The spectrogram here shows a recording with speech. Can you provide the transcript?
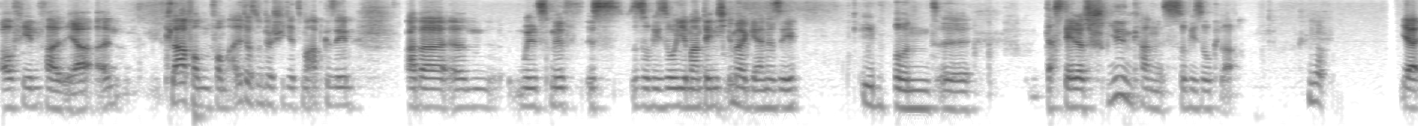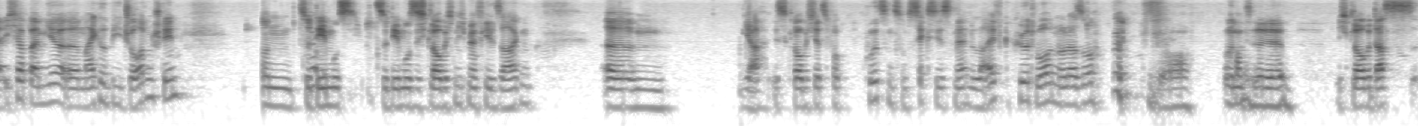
Auf jeden Fall, ja. Ähm, klar, vom, vom Altersunterschied jetzt mal abgesehen, aber ähm, Will Smith ist sowieso jemand, den ich immer gerne sehe. Eben. Und äh, dass der das spielen kann, ist sowieso klar. Ja. Ja, ich habe bei mir äh, Michael B. Jordan stehen. Und zu, ja. dem, muss, zu dem muss ich, glaube ich, nicht mehr viel sagen. Ähm, ja, ist, glaube ich, jetzt vor kurzem zum Sexiest Man Alive gekürt worden oder so. Ja. Und äh, ich glaube, das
